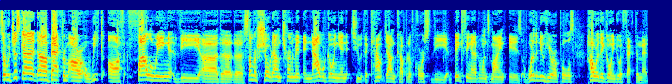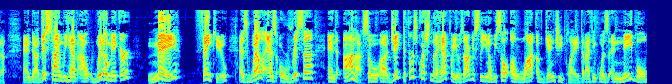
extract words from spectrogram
So we just got uh, back from our week off following the uh, the the summer showdown tournament, and now we're going into the countdown cup. And of course, the big thing on everyone's mind is what are the new hero pools? How are they going to affect the meta? And uh, this time we have out Widowmaker, Mei, thank you, as well as Orisa and Ana. So, uh, Jake, the first question that I have for you is obviously, you know, we saw a lot of Genji play that I think was enabled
